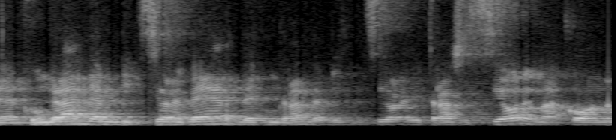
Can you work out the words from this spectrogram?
eh, con grande ambizione verde, con grande ambizione di transizione, ma con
